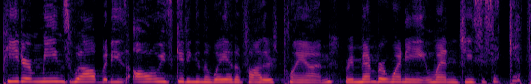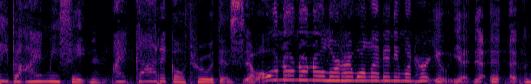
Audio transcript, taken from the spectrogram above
Peter means well, but he's always getting in the way of the Father's plan. Remember when he, when Jesus said, Get thee behind me, Satan. I gotta go through with this. Oh, no, no, no, Lord, I won't let anyone hurt you. Yeah, uh, uh,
